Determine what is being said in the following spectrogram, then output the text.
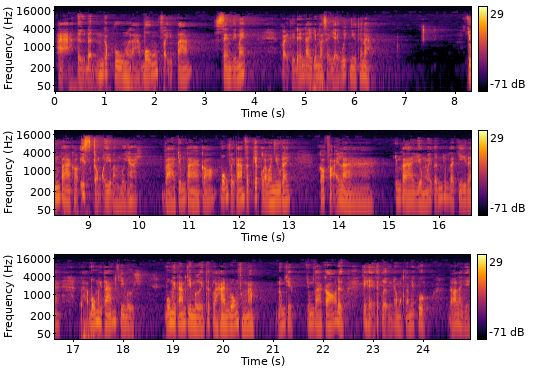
hạ từ đỉnh góc vuông là 4,8 cm. Vậy thì đến đây chúng ta sẽ giải quyết như thế nào? Chúng ta có x cộng y bằng 12 và chúng ta có 4,8 thực chất là bao nhiêu đây? Có phải là chúng ta dùng máy tính chúng ta chia ra là 48 chia 10. 48 chia 10 tức là 24 phần 5. Đúng chưa? chúng ta có được cái hệ thức lượng trong một tam giác vuông đó là gì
